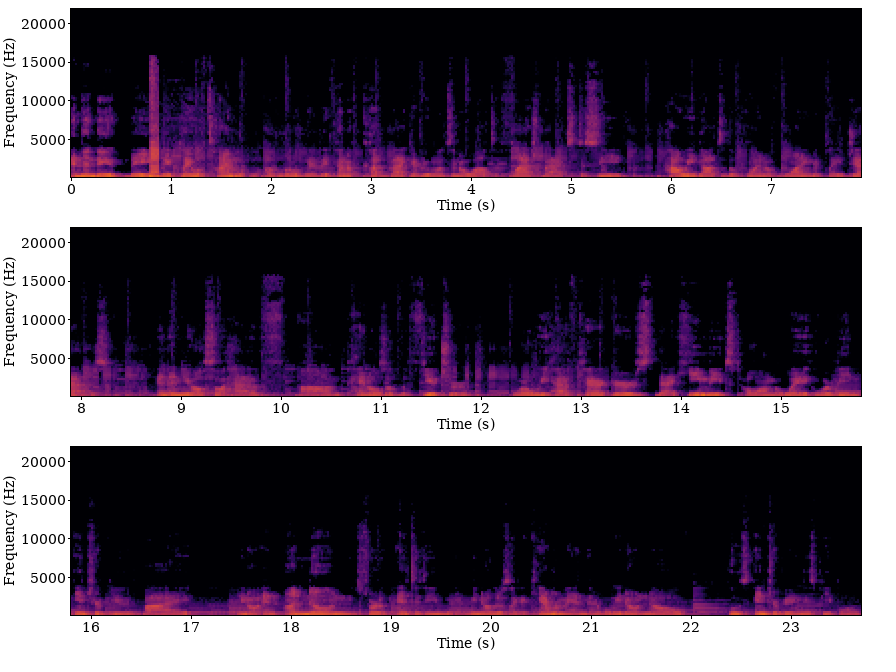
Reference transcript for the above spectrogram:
and then they, they, they play with time a little bit. They kind of cut back every once in a while to flashbacks to see how he got to the point of wanting to play jazz. And then you also have um, panels of the future where we have characters that he meets along the way who are being interviewed by, you know, an unknown sort of entity. We, know there's like a cameraman there, but we don't know who's interviewing these people.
